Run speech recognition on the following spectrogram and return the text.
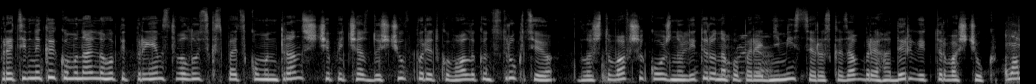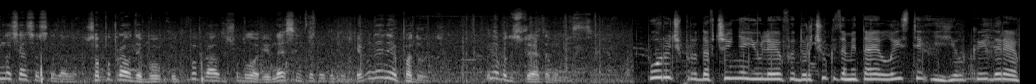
Працівники комунального підприємства Луцьк спецкомунтранс ще під час дощу впорядкували конструкцію, влаштувавши кожну літеру на попереднє місце, розказав бригадир Віктор Ващук. Нам начальство сказали, що поправте букви, поправте, щоб було рівнесенько тут. Вони не впадуть. Вони будуть стояти на місці. Поруч продавчиня Юлія Федорчук замітає листя і гілки дерев.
